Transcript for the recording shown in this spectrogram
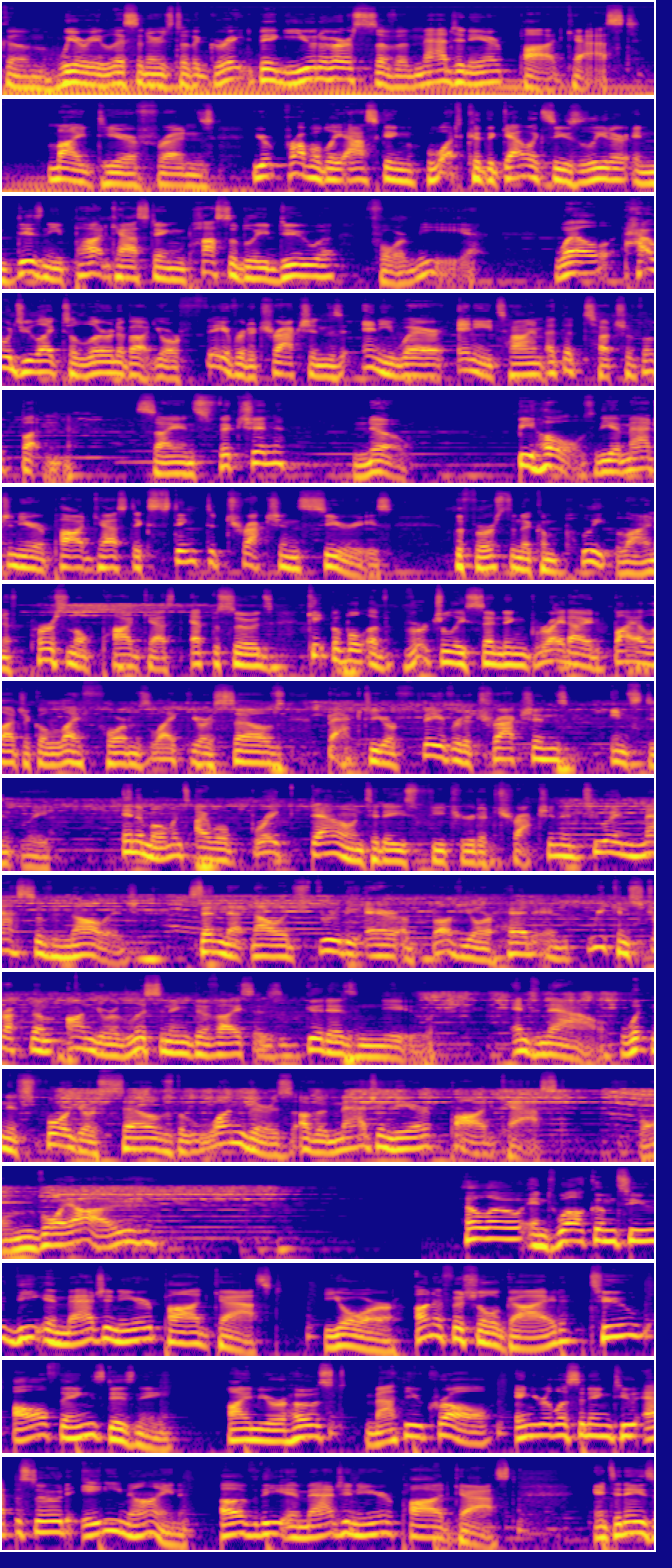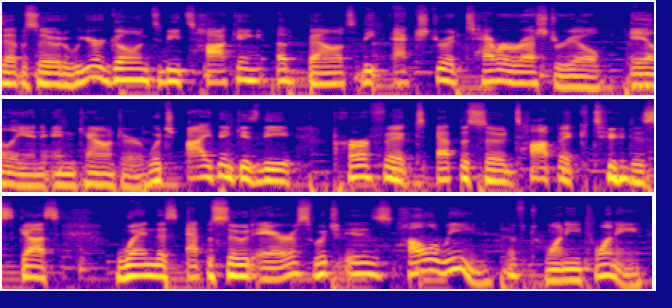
Welcome, weary listeners, to the great big universe of Imagineer podcast. My dear friends, you're probably asking, what could the galaxy's leader in Disney podcasting possibly do for me? Well, how would you like to learn about your favorite attractions anywhere, anytime at the touch of a button? Science fiction? No. Behold the Imagineer podcast Extinct Attractions series the first in a complete line of personal podcast episodes capable of virtually sending bright eyed biological life forms like yourselves back to your favorite attractions instantly. In a moment, I will break down today's featured attraction into a mass of knowledge, send that knowledge through the air above your head, and reconstruct them on your listening device as good as new. And now, witness for yourselves the wonders of Imagineer Podcast. Bon voyage! Hello, and welcome to the Imagineer Podcast, your unofficial guide to all things Disney. I'm your host, Matthew Krull, and you're listening to episode 89 of the Imagineer Podcast. In today's episode, we are going to be talking about the extraterrestrial alien encounter, which I think is the perfect episode topic to discuss when this episode airs, which is Halloween of 2020.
